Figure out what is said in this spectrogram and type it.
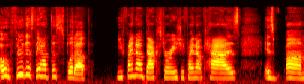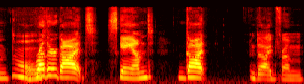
oh through this they have to split up. You find out backstories. You find out Kaz is um Oh. brother got scammed, got Died from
